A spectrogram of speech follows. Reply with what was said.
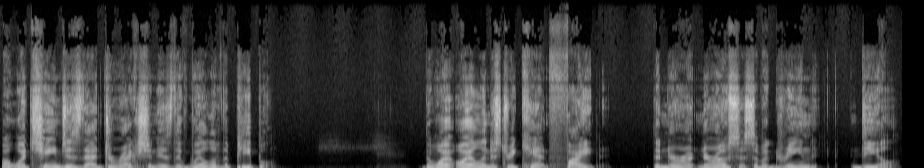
But what changes that direction is the will of the people. The oil industry can't fight the neuro- neurosis of a green deal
